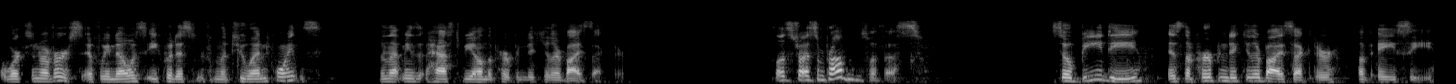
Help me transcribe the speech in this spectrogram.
It works in reverse. If we know it's equidistant from the two endpoints, then that means it has to be on the perpendicular bisector. So let's try some problems with this. So BD is the perpendicular bisector of AC.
